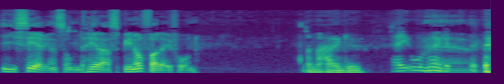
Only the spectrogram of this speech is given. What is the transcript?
i serien som det hela spin-offade ifrån. men herregud. Det är omöjligt. Eh, Du måste ju säga något mer.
